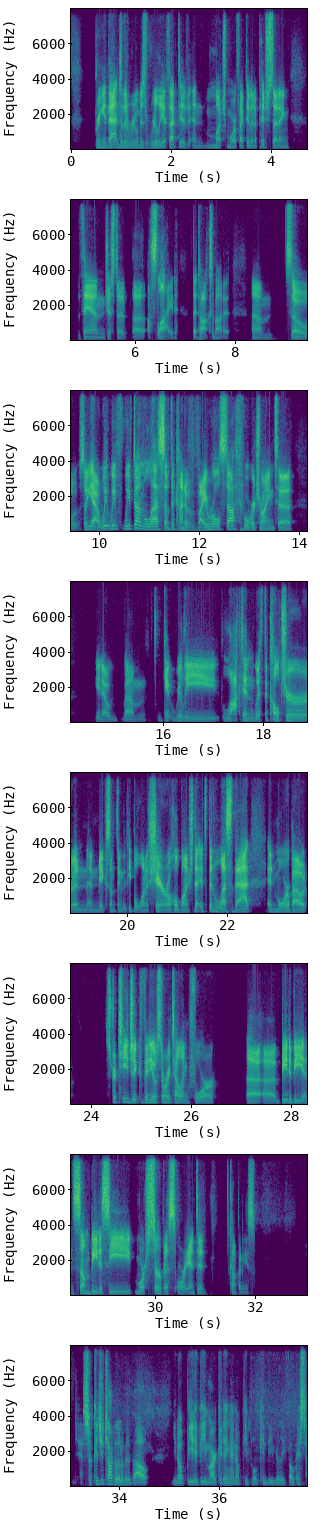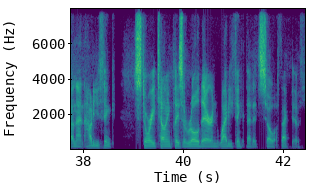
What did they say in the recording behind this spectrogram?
bringing that into the room is really effective and much more effective in a pitch setting than just a, a, a slide that talks about it. Um, so so yeah, we, we've we've done less of the kind of viral stuff where we're trying to, you know, um, get really locked in with the culture and and make something that people want to share a whole bunch. That it's been less that and more about strategic video storytelling for uh, uh, B2B and some B2C more service oriented companies. Yeah. So could you talk a little bit about, you know, B2B marketing? I know people can be really focused on that. How do you think storytelling plays a role there and why do you think that it's so effective?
